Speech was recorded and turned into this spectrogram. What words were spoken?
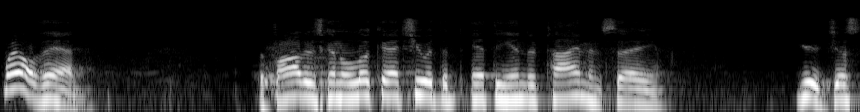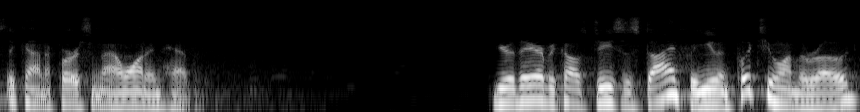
Well then, the Father's going to look at you at the, at the end of time and say, you're just the kind of person I want in heaven. You're there because Jesus died for you and put you on the road.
